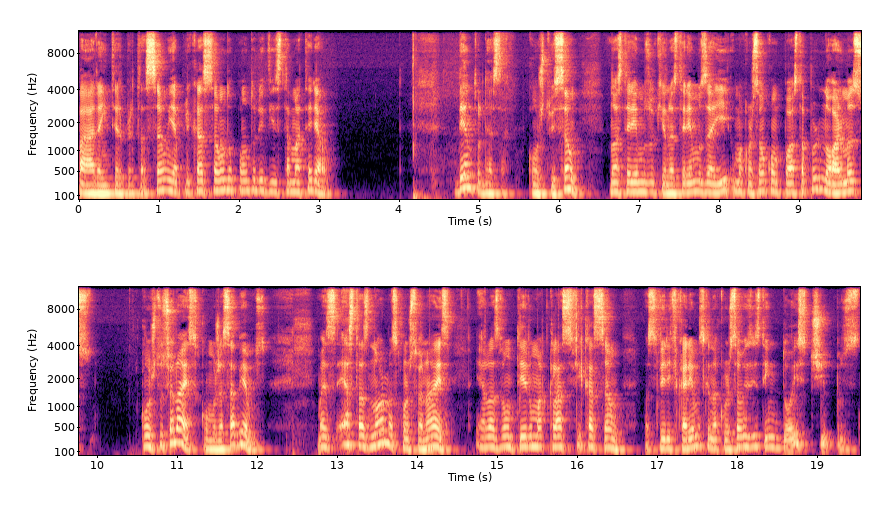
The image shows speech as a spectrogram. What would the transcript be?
para interpretação e aplicação do ponto de vista material. Dentro dessa Constituição, nós teremos o que? Nós teremos aí uma Constituição composta por normas constitucionais, como já sabemos. Mas estas normas constitucionais, elas vão ter uma classificação. Nós verificaremos que na Constituição existem dois tipos.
